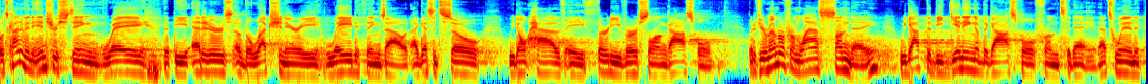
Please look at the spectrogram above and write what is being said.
Well, it's kind of an interesting way that the editors of the lectionary laid things out. I guess it's so we don't have a 30 verse long gospel. But if you remember from last Sunday, we got the beginning of the gospel from today. That's when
